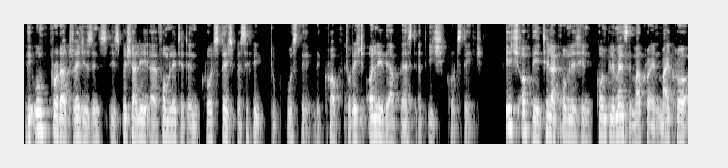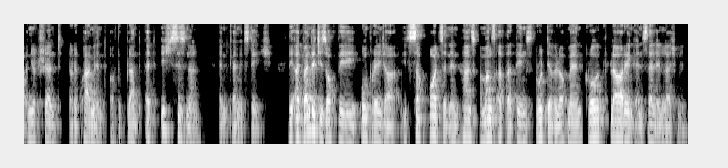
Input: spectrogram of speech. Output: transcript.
The Oomph product range is especially uh, formulated and growth stage specific to boost the, the crop to reach only their best at each growth stage. Each of the tailored formulation complements the macro and micronutrient requirement of the plant at each seasonal and climate stage. The advantages of the Oomph range are it supports and enhances, amongst other things, root development, growth, flowering, and cell enlargement.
